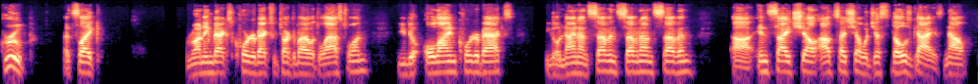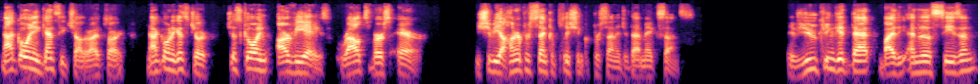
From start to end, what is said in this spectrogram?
Group, that's like running backs, quarterbacks. We talked about it with the last one. You do O line quarterbacks. You go nine on seven, seven on seven, uh, inside shell, outside shell with just those guys. Now, not going against each other. I'm sorry, not going against each other. Just going RVAs, routes versus air. You should be 100% completion percentage if that makes sense. If you can get that by the end of the season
